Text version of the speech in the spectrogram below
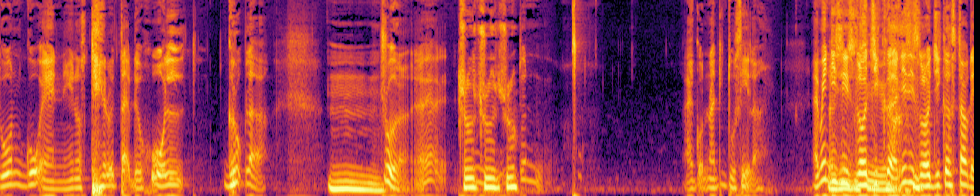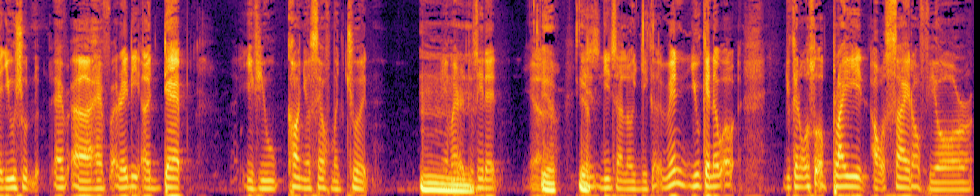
Don't go and you know stereotype the whole group lah. Mm. True. True, true, true. don't. I got nothing to say lah. I mean, this is logical. this is logical stuff that you should have uh, have already adapt if you count yourself matured. Mm. Am I right to say that? Yeah. Yep, These, yep. these are logical. When you can, uh, you can also apply it outside of your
